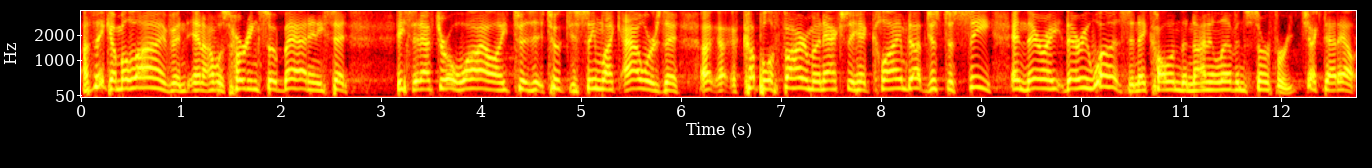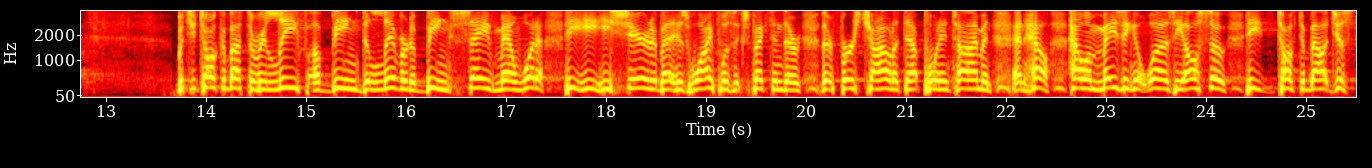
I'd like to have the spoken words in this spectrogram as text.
I think I'm alive. And, and I was hurting so bad. And he said, he said after a while, it took, it seemed like hours that a, a, couple of firemen actually had climbed up just to see. And there, he, there he was. And they call him the 9 11 surfer. Check that out. But you talk about the relief of being delivered, of being saved, man. What a, he, he, shared about his wife was expecting their, their first child at that point in time and, and how, how amazing it was. He also he talked about just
